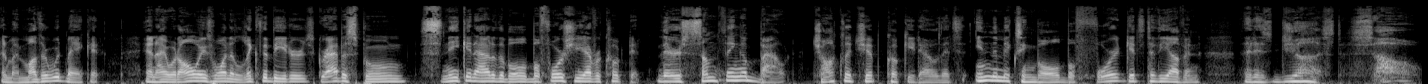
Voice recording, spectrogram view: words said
And my mother would make it, and I would always want to lick the beaters, grab a spoon, sneak it out of the bowl before she ever cooked it. There's something about chocolate chip cookie dough that's in the mixing bowl before it gets to the oven that is just so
